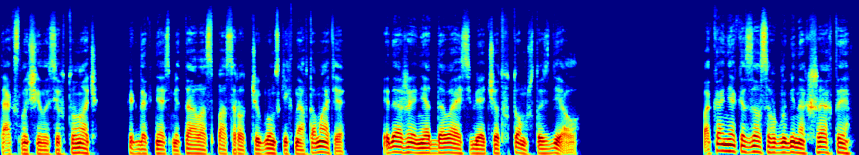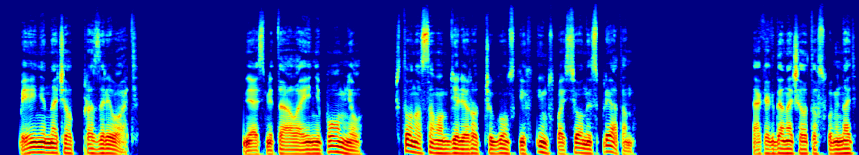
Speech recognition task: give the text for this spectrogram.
Так случилось и в ту ночь, когда князь Металла спас род Чугунских на автомате, и даже не отдавая себе отчет в том, что сделал. Пока не оказался в глубинах шахты, Пенни начал прозревать. Князь Металла и не помнил, что на самом деле род Чугунских им спасен и спрятан. А когда начал это вспоминать,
